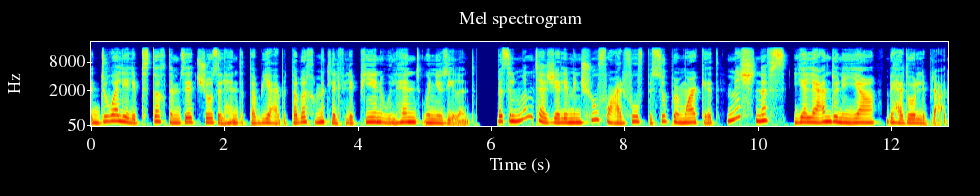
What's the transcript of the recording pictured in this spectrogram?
الدول يلي بتستخدم زيت جوز الهند الطبيعي بالطبخ مثل الفلبين والهند ونيوزيلند بس المنتج يلي منشوفه على رفوف بالسوبر ماركت مش نفس يلي عندهم إياه بهدول البلاد.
